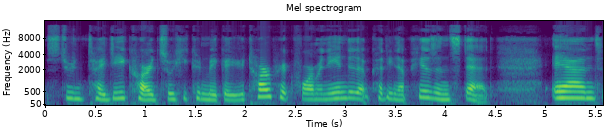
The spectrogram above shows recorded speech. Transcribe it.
student ID card so he could make a guitar pick for him, and he ended up cutting up his instead. And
